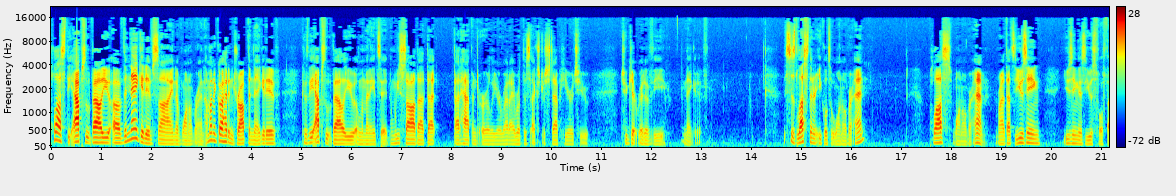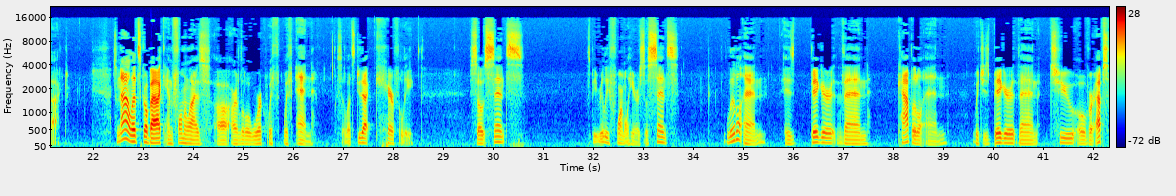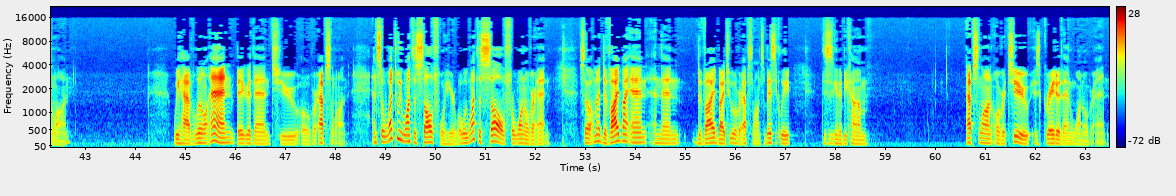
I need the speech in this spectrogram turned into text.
plus the absolute value of the negative sine of 1 over n. I'm going to go ahead and drop the negative because the absolute value eliminates it. And we saw that that, that happened earlier, right? I wrote this extra step here to, to get rid of the negative. This is less than or equal to 1 over n plus 1 over m, right? That's using, using this useful fact. So now let's go back and formalize uh, our little work with, with n. So let's do that carefully. So since, let's be really formal here. So since little n is bigger than capital N, which is bigger than 2 over epsilon, we have little n bigger than 2 over epsilon. And so what do we want to solve for here? Well, we want to solve for 1 over n. So I'm going to divide by n and then divide by 2 over epsilon. So basically, this is going to become epsilon over 2 is greater than 1 over n.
